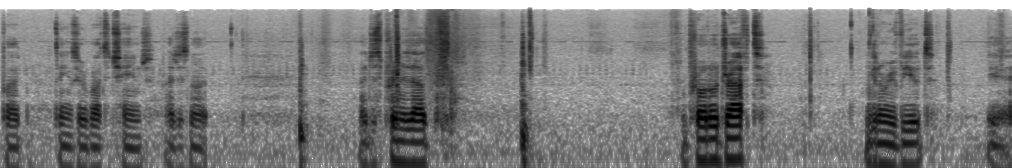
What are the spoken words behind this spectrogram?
but things are about to change. I just know it. I just printed out a proto draft. I'm gonna review it. Yeah.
